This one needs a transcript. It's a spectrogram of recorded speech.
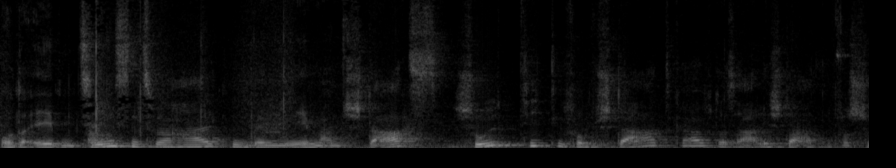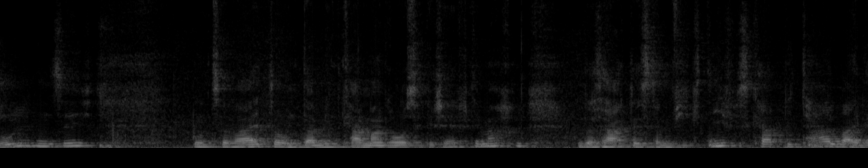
oder eben Zinsen zu erhalten, wenn jemand Staatsschuldtitel vom Staat kauft, also alle Staaten verschulden sich und so weiter und damit kann man große Geschäfte machen. Und da sagt es ein fiktives Kapital, weil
